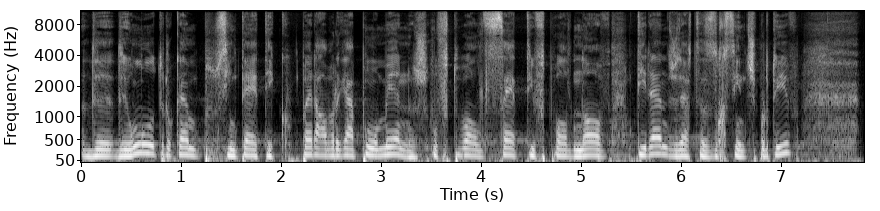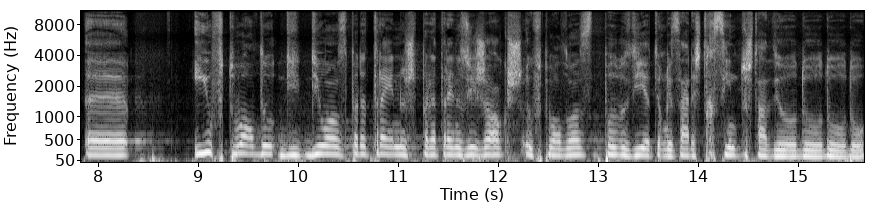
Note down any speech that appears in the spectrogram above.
de, de, um outro campo sintético para albergar pelo menos o futebol de 7 e o futebol de 9, tirando-os destas recinto desportivo. Uh, e o futebol do, de, de 11 para treinos, para treinos e jogos, o futebol de 11 podia utilizar este recinto do estádio do, do, do,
